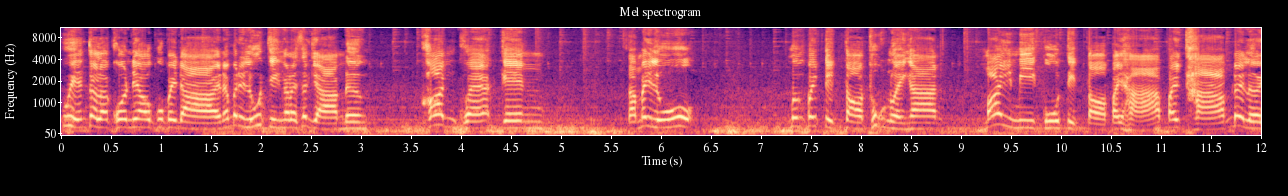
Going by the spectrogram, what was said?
กูเห็นแต่ละคนเนี่ยเอากูไปด่านะไม่ได้รู้จริงอะไรสักอย่างหนึ่งค่อนแขวเก่งแต่ไม่รู้ มึงไปติดต่อทุกหน่วยงาน ไม่มีกูติดต่อไปหาไปถามได้เลย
